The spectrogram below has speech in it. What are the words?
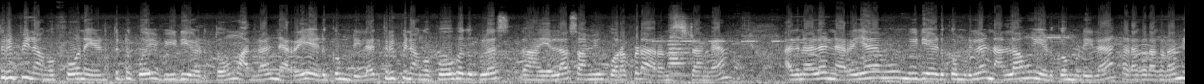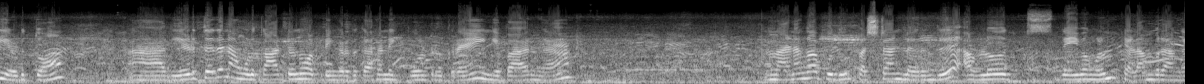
திருப்பி நாங்கள் ஃபோனை எடுத்துகிட்டு போய் வீடியோ எடுத்தோம். அதனால் நிறைய எடுக்க முடியல. திருப்பி நாங்கள் போகிறதுக்குள்ளே எல்லா சாமியும் புறப்பட ஆரம்பிச்சிட்டாங்க. அதனால் நிறையவும் வீடியோ எடுக்க முடியல நல்லாவும் எடுக்க முடியல. கடை கடை கடன்னு எடுத்தோம். அது எடுத்ததை நான் உங்களுக்கு காட்டணும் அப்படிங்கிறதுக்காக இன்றைக்கி போட்டிருக்கிறேன். இங்கே பாருங்கள் மணங்காப்புதூர் பஸ் ஸ்டாண்டில் இருந்து அவ்வளோ தெய்வங்களும் கிளம்புறாங்க.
